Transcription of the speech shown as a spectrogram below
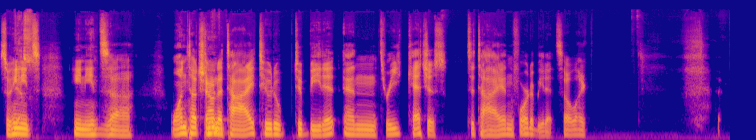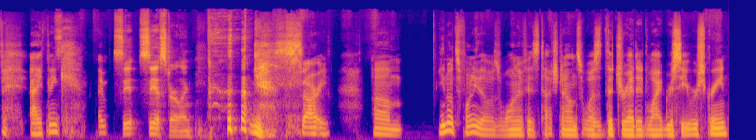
So he Yes. needs he needs uh, one touchdown Two- to tie, two to to beat it, and three catches to tie, and four to beat it. So like, I think I, See, see ya, Sterling. Yes, sorry. Um, you know what's funny though is one of his touchdowns was the dreaded wide receiver screen.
